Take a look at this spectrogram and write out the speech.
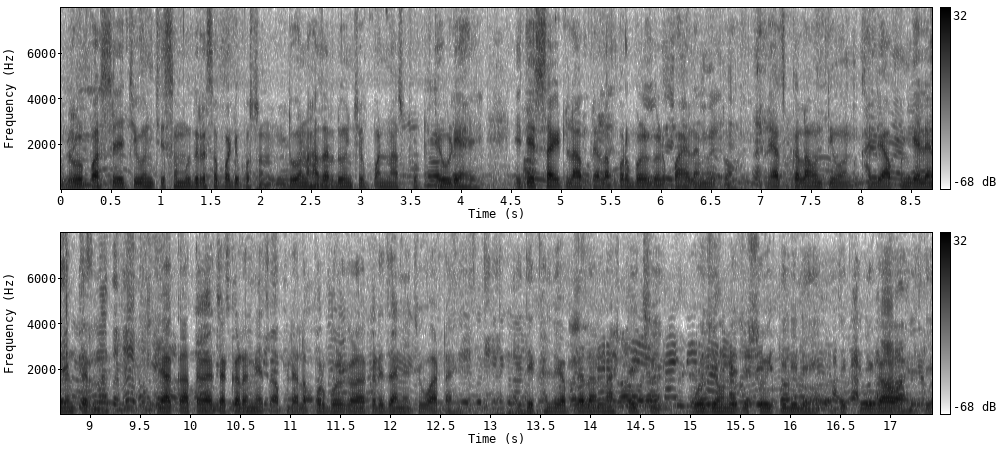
जवळपास याची उंची समुद्र सपाटीपासून दोन हजार दोनशे पन्नास फूट एवढी आहे. इथे साईडला आपल्याला प्रबळगड पाहायला मिळतो. याच कलावंतीहून खाली आपण गेल्यानंतर ना या कातळाच्या कडेनेच आपल्याला प्रबळगडाकडे जाण्याची वाट आहे. इथे खाली आपल्याला नाश्त्याची व जेवणाची सोय केलेली आहे. जे खाली गाव आहे ते.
